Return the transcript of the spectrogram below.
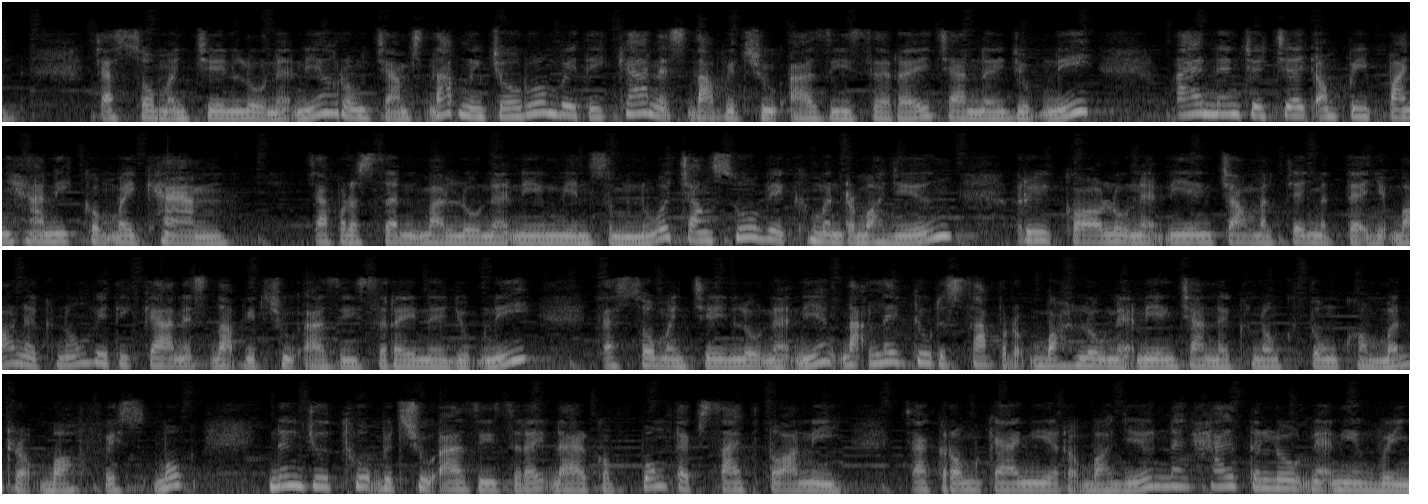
ចាសសូមអញ្ជើញលោកអ្នកនាងរងចាំស្ដាប់និងចូលរួមវេទិកាអ្នកស្ដាប់វិទ្យុអាស៊ីសេរីចានៅយប់នេះដែលនឹងជជែកអំពីបញ្ហានេះកុំបីខាន ចាប្រសិនបើលោកអ្នកនាងមានសំណួរចង់សួរវាគ្មិនរបស់យើងឬក៏លោកអ្នកនាងចង់បញ្ចេញមតិយោបល់នៅក្នុងវេទិកាអ្នកស្ដាប់វិទ្យុអាស៊ីសេរីនៅយប់នេះចាសូមអញ្ជើញលោកអ្នកនាងដាក់លេខទូរស័ព្ទរបស់លោកអ្នកនាងចានៅក្នុងខ្ទង់ comment របស់ Facebook និង YouTube វិទ្យុអាស៊ីសេរីដែលកំពុងតែផ្សាយផ្ទាល់នេះចាក្រុមការងាររបស់យើងនឹងហៅទៅលោកអ្នកនាងវិញ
